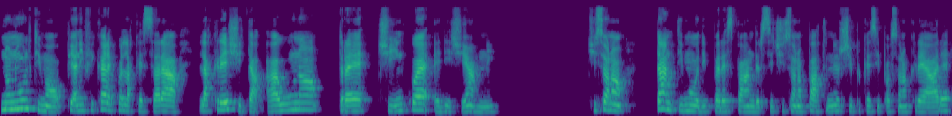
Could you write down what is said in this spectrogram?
Non ultimo, pianificare quella che sarà la crescita a uno 3, 5 e 10 anni. Ci sono tanti modi per espandersi, ci sono partnership che si possono creare,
